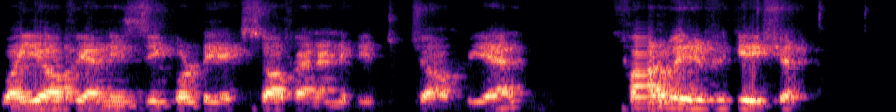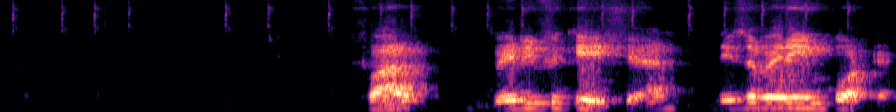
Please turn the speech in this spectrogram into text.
y of n is equal to x of n and h of n for verification. For verification, these are very important.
